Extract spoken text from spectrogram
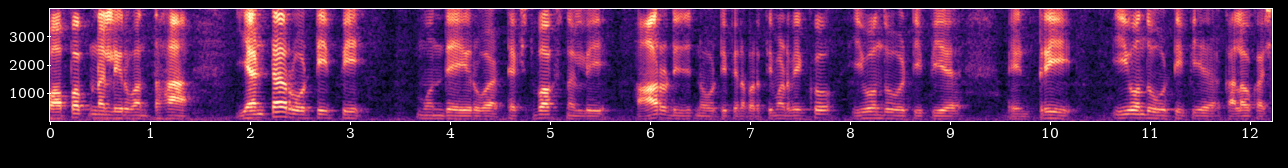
ಪಾಪಪ್ನಲ್ಲಿರುವಂತಹ ಎಂಟರ್ ಒ ಟಿ ಪಿ ಮುಂದೆ ಇರುವ ಟೆಕ್ಸ್ಟ್ ಬಾಕ್ಸ್ನಲ್ಲಿ ಆರು ಡಿಜಿಟ್ನ ಒ ಟಿ ಪಿನ ಭರ್ತಿ ಮಾಡಬೇಕು. ಈ ಒಂದು ಒ ಟಿ ಪಿಯ ಎಂಟ್ರಿ ಈ ಒಂದು ಒ ಟಿ ಪಿಯ ಕಾಲಾವಕಾಶ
